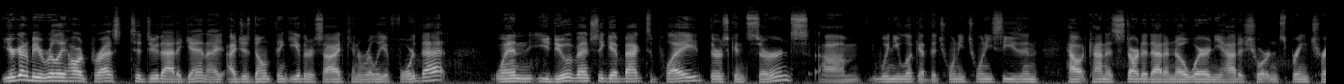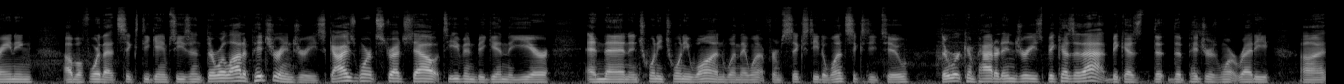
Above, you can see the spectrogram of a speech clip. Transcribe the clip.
you're going to be really hard pressed to do that again. I, I just don't think either side can really afford that. When you do eventually get back to play, there's concerns. Um, when you look at the 2020 season, how it kind of started out of nowhere and you had a shortened spring training uh, before that 60 game season, there were a lot of pitcher injuries. Guys weren't stretched out to even begin the year. And then in 2021, when they went from 60 to 162, there were compounded injuries because of that, because the, the pitchers weren't ready uh,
